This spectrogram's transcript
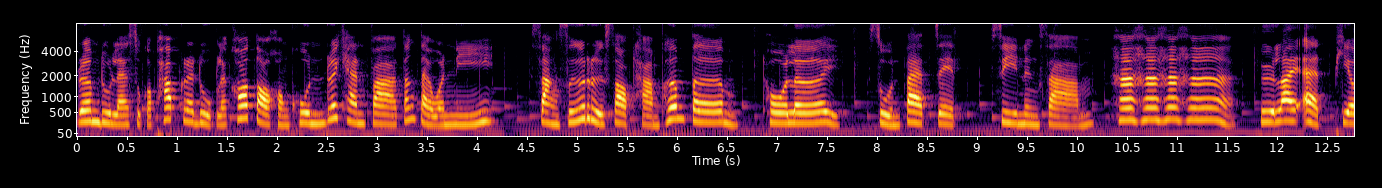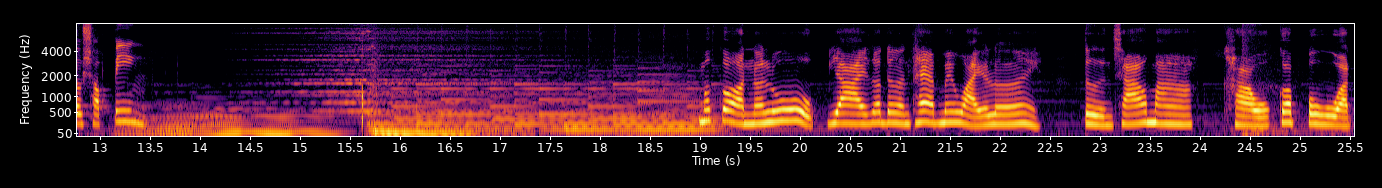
เริ่มดูแลสุขภาพกระดูกและข้อต่อของคุณด้วยแคนฟาตั้งแต่วันนี้ สั่งซื้อหรือสอบถามเพิ่มเติม โทรเลย 087 413 5555 หรือ Line แอดเพียวช้อปปิ้งเมื่อก่อนนะลูก ยายก็เดินแทบไม่ไหวเลย ตื่นเช้ามา เข่าก็ปวด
